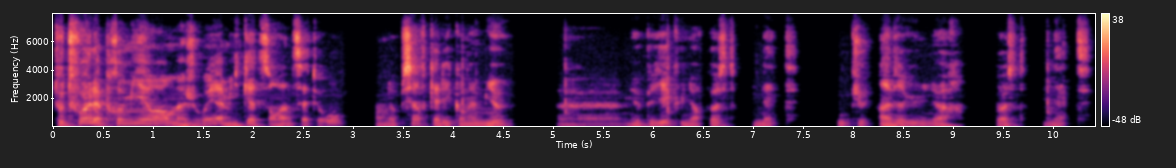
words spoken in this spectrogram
Toutefois, la première heure majorée à 1427 euros, on observe qu'elle est quand même mieux, euh, mieux payée qu'une heure poste nette ou que 1,1 heure poste net.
